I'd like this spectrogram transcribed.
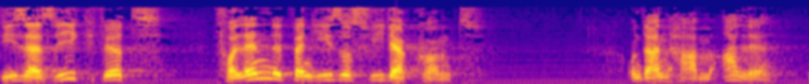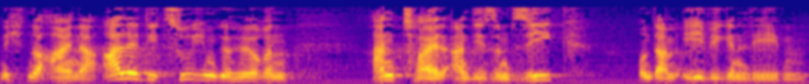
Dieser Sieg wird vollendet, wenn Jesus wiederkommt. Und dann haben alle nicht nur einer. Alle, die zu ihm gehören, Anteil an diesem Sieg und am ewigen Leben.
